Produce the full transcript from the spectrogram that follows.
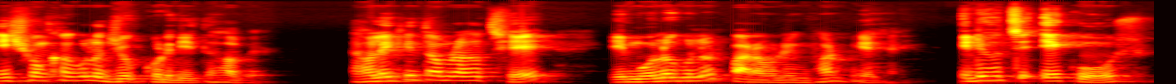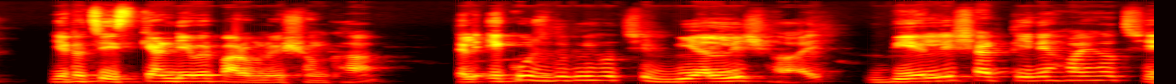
এই সংখ্যাগুলো যোগ করে দিতে হবে। তাহলে কিন্তু আমরা হচ্ছে এই মৌলগুলোর পারমাণবিক ভর পেয়ে যাই। এটি হচ্ছে একুশ, যেটা হচ্ছে স্ক্যান্ডিয়ামের পারমাণবিক সংখ্যা। তাহলে একুশ দুগুনি হচ্ছে বিয়াল্লিশ হয়, বিয়াল্লিশ আর তিনে হয় হচ্ছে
